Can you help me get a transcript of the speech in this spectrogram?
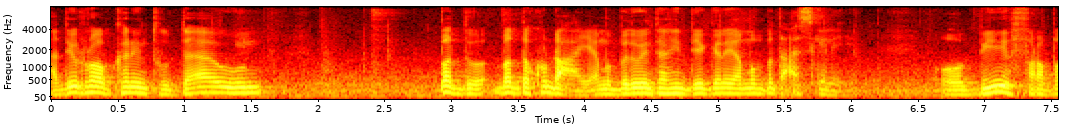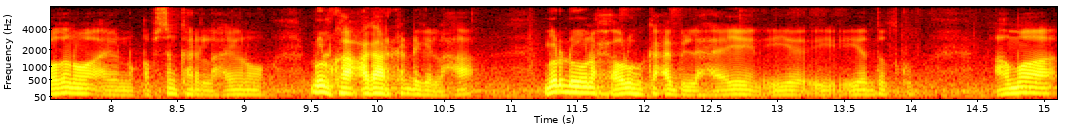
Haddii roobkan intuu daa-uun badda badda ku dhacaya ama badweyntaa hindiya gelaya ama badda cas gelaya oo biyo fara badan oo aynu qabsan kari lahaynoo dhulkaa cagaar ka dhigi lahaa mar dhowna xooluhu ka cabi lahaayeen iyo iyo dadku. Ama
